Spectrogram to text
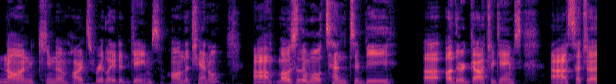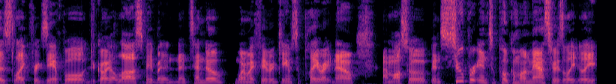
non Kingdom Hearts related games on the channel. Um, most of them will tend to be uh, other gacha games, uh, such as, like, for example, Dragalia Lost, made by Nintendo, one of my favorite games to play right now. I'm also been super into Pokemon Masters lately,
